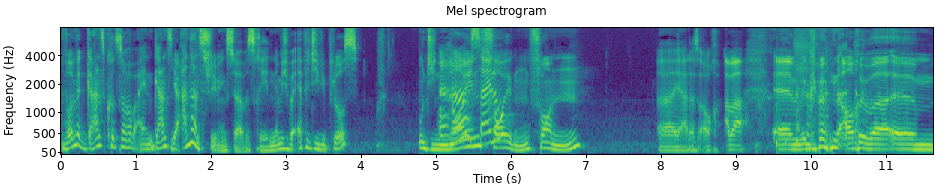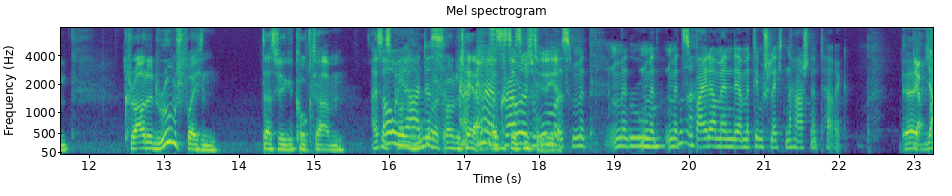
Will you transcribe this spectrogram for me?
wollen wir ganz kurz noch über einen ganz Ja. anderen Streaming-Service reden, nämlich über Apple TV Plus und die Aha, neuen Silo? Folgen von. Äh, ja, das auch. Aber ähm, wir können auch über ähm, Crowded Room sprechen, das wir geguckt haben. Heißt das Oh Crowded ja, Room das oder Crowded Hair? Das ist das Crowded Richtige Room jetzt. ist mit, mit, mit, mit Spider-Man, der mit dem schlechten Haarschnitt, Tarek. Äh, Ja, ja.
